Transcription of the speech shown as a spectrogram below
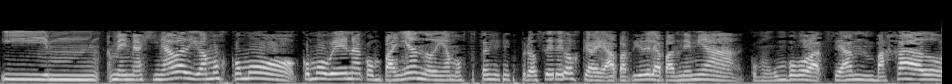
y mm, me imaginaba, digamos, cómo, cómo ven acompañando, digamos, todos estos procesos que a partir de la pandemia como un poco se han bajado,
